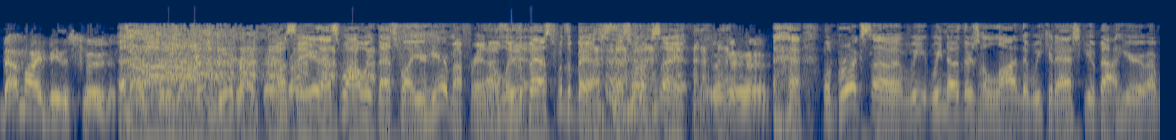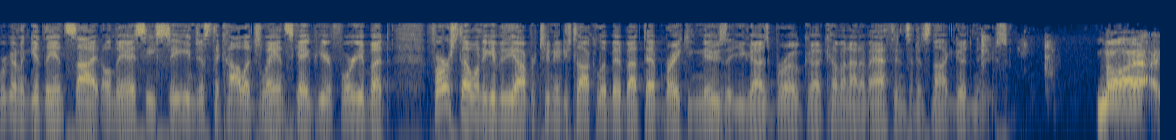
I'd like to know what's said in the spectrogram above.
That might be the smoothest. That was pretty goddamn good right there. Well, brother. see, that's why we that's why you're here, my friend. That's Only the best with the best. That's what I'm saying. well, Brooks, uh, we we know there's a lot that we could ask you about here. Uh, we're going to get the insight on the SEC and just the college landscape here for you. But first, I want to give you the opportunity to talk a little bit about that breaking news that you guys broke uh, coming out of Athens, and it's not good news. No, I, I,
